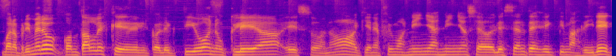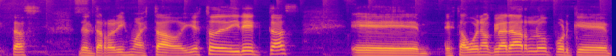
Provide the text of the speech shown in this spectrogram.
bueno, primero contarles que el colectivo nuclea eso, ¿no? A quienes fuimos niñas, niños y adolescentes víctimas directas del terrorismo de Estado. Y esto de directas eh, está bueno aclararlo porque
